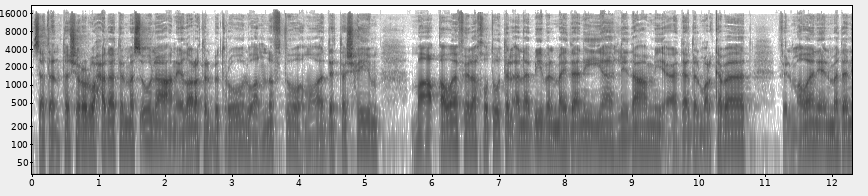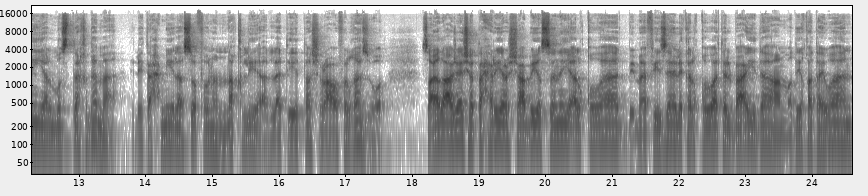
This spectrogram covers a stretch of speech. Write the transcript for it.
ستنتشر الوحدات المسؤولة عن إدارة البترول والنفط ومواد التشحيم مع قوافل خطوط الأنابيب الميدانية لدعم إعداد المركبات في الموانئ المدنية المستخدمة لتحميل سفن النقل التي تشرع في الغزو. سيضع جيش التحرير الشعبي الصيني القوات بما في ذلك القوات البعيدة عن مضيق تايوان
